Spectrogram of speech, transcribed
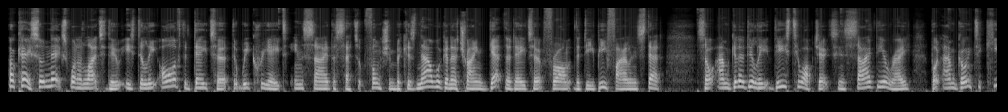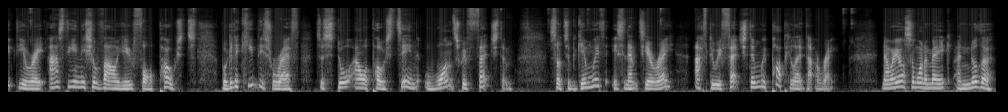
Okay, so next what I'd like to do is delete all of the data that we create inside the setup function because now we're going to try and get the data from the DB file instead. So I'm going to delete these two objects inside the array, but I'm going to keep the array as the initial value for posts. We're going to keep this ref to store our posts in once we've fetched them. So to begin with, it's an empty array. After we fetch them, we populate that array. Now I also want to make another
